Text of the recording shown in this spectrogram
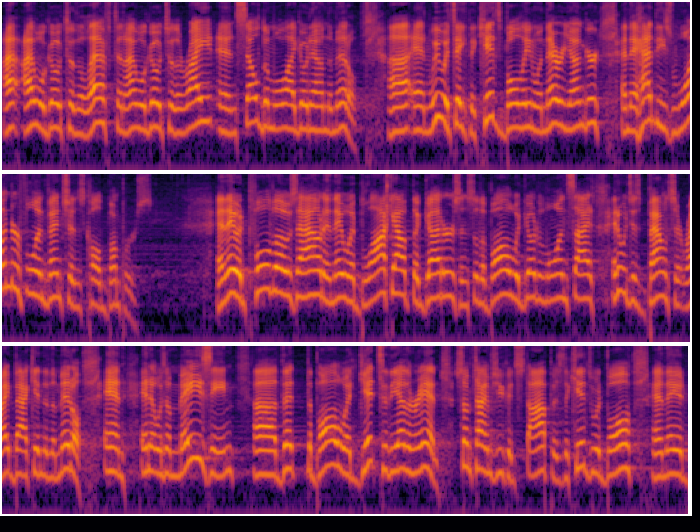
I, I, will go to the left and I will go to the right, and seldom will I go down the middle. Uh, and we would take the kids bowling when they were younger, and they had these wonderful inventions called bumpers and they would pull those out and they would block out the gutters and so the ball would go to the one side and it would just bounce it right back into the middle. And and it was amazing uh, that the ball would get to the other end. Sometimes you could stop as the kids would bowl and they'd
